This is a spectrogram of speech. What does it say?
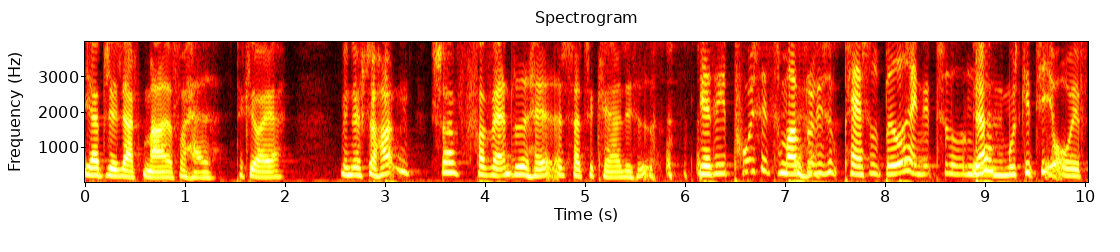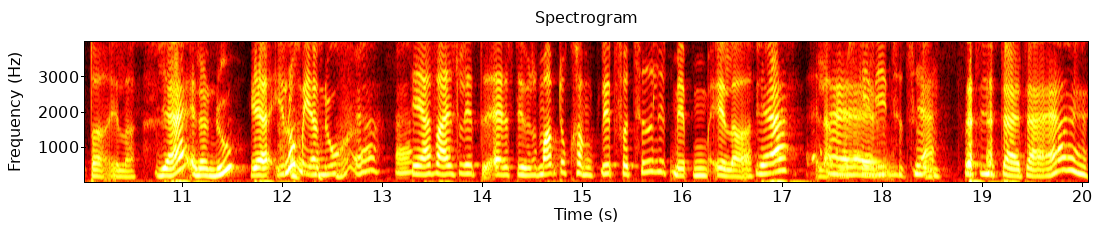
jeg blev lagt meget for had, det gjorde jeg. Men efterhånden, så forvandlede hadet sig til kærlighed. ja, det er pudsigt, som om du ligesom passede bedre ind i tiden, ja. måske 10 år efter. Eller... Ja, eller nu. Ja, endnu mere nu. ja, ja. Det er faktisk lidt, altså det er jo som om, du kom lidt for tidligt med dem, eller, ja, eller måske øh, lige til tiden. Ja, fordi der, der er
